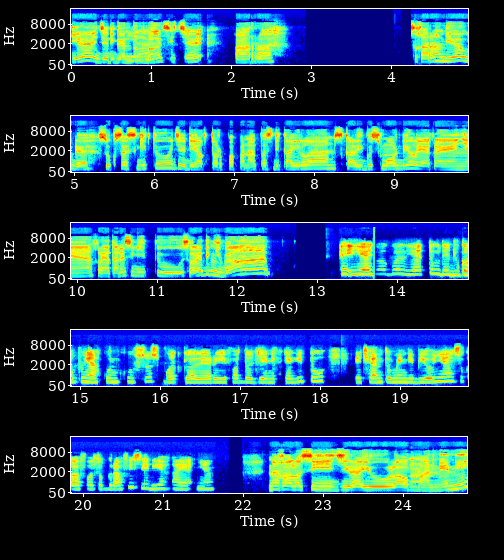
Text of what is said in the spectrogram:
Dia jadi ganteng Iya. banget sih, Cek. Parah. Sekarang dia udah sukses gitu jadi aktor papan atas di Thailand, sekaligus model ya kayaknya. Kelihatannya sih gitu. Soalnya tinggi banget. Eh iya juga gue lihat tuh dia juga punya akun khusus buat galeri fotogeniknya gitu. Dicantumin di bio-nya, suka fotografi sih dia kayaknya. Nah, kalau si Jirayu Laong Mane nih,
